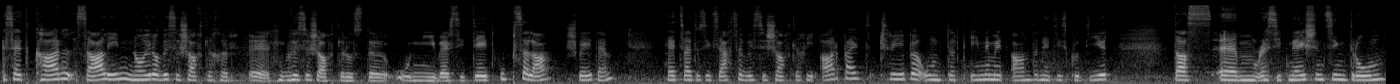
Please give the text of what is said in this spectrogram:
es hat Karl Salin, Neurowissenschaftler äh, Wissenschaftler aus der Universität Uppsala, Schweden, hat 2016 eine wissenschaftliche Arbeit geschrieben und dort innen mit anderen diskutiert, dass ähm, Resignation-Syndrom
